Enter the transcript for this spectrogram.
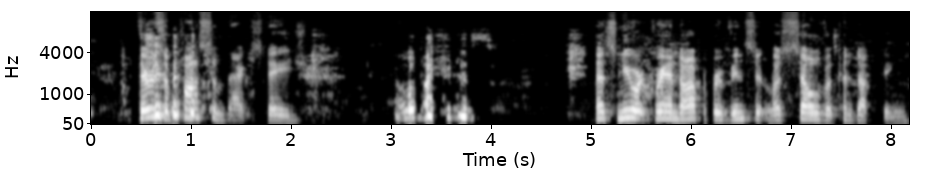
There's a possum backstage. Oh my goodness! That's New York Grand Opera, Vincent La Selva conducting.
